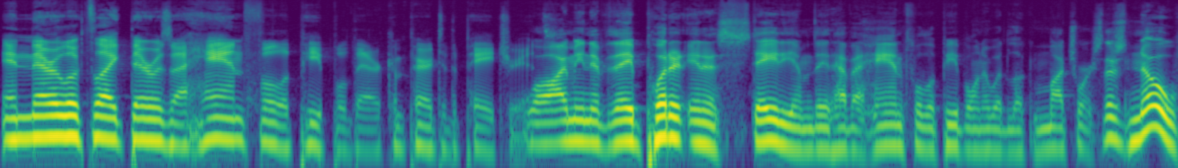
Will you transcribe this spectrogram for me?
And there looked like there was a handful of people there compared to the Patriots. Well, I mean, if they put it in a stadium, they'd have a handful of people, and it would look much worse. There's no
